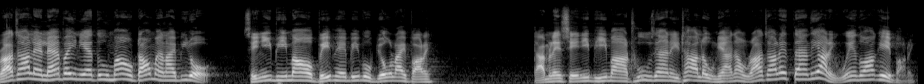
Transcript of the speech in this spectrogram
ရာဂျာလည်းလမ်းပိတ်နေတဲ့သူမောင်းတောင်းပန်လိုက်ပြီးတော့စင်ကြီးဘီမာကိုဘေးဖယ်ပေးဖို့ပြောလိုက်ပါတယ် ဒါမလဲစင်ကြီးဘီမာထူးဆန်းနေထလို့နေအောင်ရာဂျာလည်းတန်တရားတွေဝင်သွားခဲ့ပါတယ်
